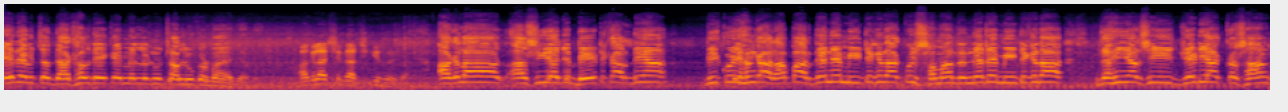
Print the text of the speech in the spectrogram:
ਇਹਦੇ ਵਿੱਚ ਦਖਲ ਦੇ ਕੇ ਮਿੱਲ ਨੂੰ ਚਾਲੂ ਕਰਵਾਇਆ ਜਾਵੇ। ਅਗਲਾ ਸੰਘਰਸ਼ ਕੀ ਹੋਏਗਾ? ਅਗਲਾ ਅਸੀਂ ਅੱਜ ਵੇਟ ਕਰਦੇ ਹਾਂ ਵੀ ਕੋਈ ਹੰਗਾਰਾ ਭਰਦੇ ਨੇ ਮੀਟਿੰਗ ਦਾ ਕੋਈ ਸਮਾਂ ਦਿੰਦੇ ਨੇ ਮੀਟਿੰਗ ਦਾ ਨਹੀਂ ਅਸੀਂ ਜਿਹੜੀਆਂ ਕਿਸਾਨ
